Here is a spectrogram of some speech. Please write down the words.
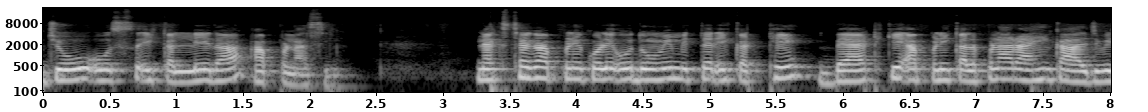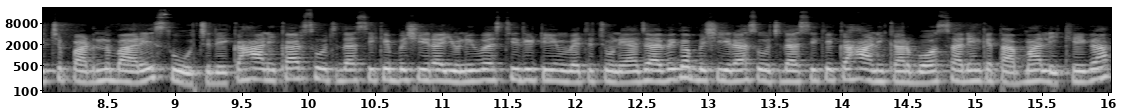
ਜੋ ਉਸ ਇਕੱਲੇ ਦਾ ਆਪਣਾ ਸੀ। ਨੈਕਸਟ ਹੈਗਾ ਆਪਣੇ ਕੋਲੇ ਉਹ ਦੋਵੇਂ ਮਿੱਤਰ ਇਕੱਠੇ ਬੈਠ ਕੇ ਆਪਣੀ ਕਲਪਨਾ ਰਾਹੀਂ ਕਾਲਜ ਵਿੱਚ ਪੜ੍ਹਨ ਬਾਰੇ ਸੋਚਦੇ। ਕਹਾਣੀਕਾਰ ਸੋਚਦਾ ਸੀ ਕਿ ਬਸ਼ੀਰਾ ਯੂਨੀਵਰਸਿਟੀ ਦੀ ਟੀਮ ਵਿੱਚ ਚੁਣਿਆ ਜਾਵੇਗਾ। ਬਸ਼ੀਰਾ ਸੋਚਦਾ ਸੀ ਕਿ ਕਹਾਣੀਕਾਰ ਬਹੁਤ ਸਾਰੀਆਂ ਕਿਤਾਬਾਂ ਲਿਖੇਗਾ,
